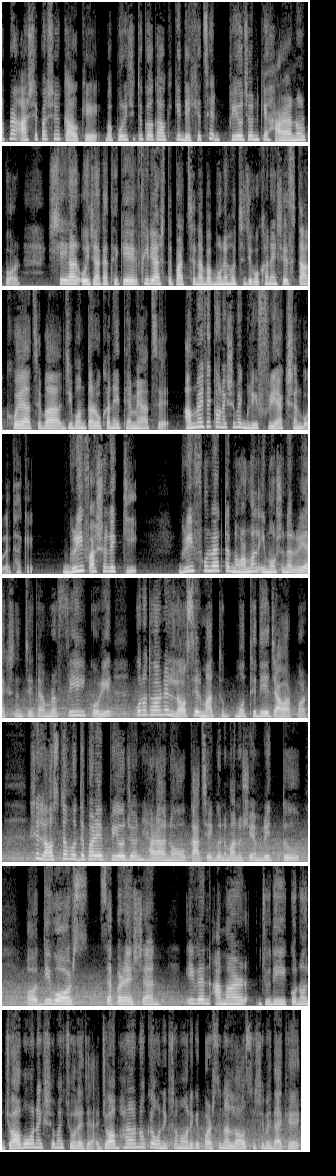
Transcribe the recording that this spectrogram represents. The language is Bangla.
আপনার আশেপাশের কাউকে বা পরিচিত কাউকে কি দেখেছেন? প্রিয়জনকে হারানোর পর সে আর ওই জায়গা থেকে ফিরে আসতে পারছে না বা মনে হচ্ছে যে ওখানে সে স্টাক হয়ে আছে বা জীবন তার ওখানেই থেমে আছে? আমরা এটাকে অনেক সময় গ্রিফ রিয়াকশন বলে থাকি। গ্রিফ আসলে কি? গ্রিফ হলো একটা নর্মাল ইমোশনাল রিয়াকশন যেটা আমরা ফিল করি কোনো ধরনের লসের মাধ্যম মধ্যে দিয়ে যাওয়ার পর। সে লসটা হতে পারে প্রিয়জন হারানো, কাছের কোনো মানুষের মৃত্যু ডিভোর্স সেপারেশন ইভেন আমার যদি কোনো জবও অনেক সময় চলে যায় জব হারানোকে অনেক সময় অনেকে পার্সোনাল লস হিসেবে দেখে।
